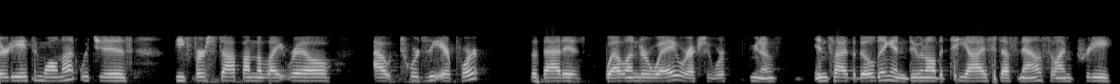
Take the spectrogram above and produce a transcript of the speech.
38th and Walnut, which is the first stop on the light rail out towards the airport. So that is well underway. We're actually we're you know inside the building and doing all the TI stuff now. So I'm pretty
